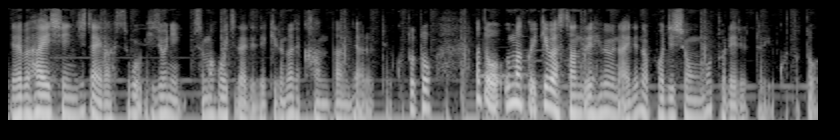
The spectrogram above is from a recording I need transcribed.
ライブ配信自体がすごい非常にスマホ1台でできるので簡単であるということと、あと、うまくいけばスタンド FM 内でのポジションを取れるということと、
